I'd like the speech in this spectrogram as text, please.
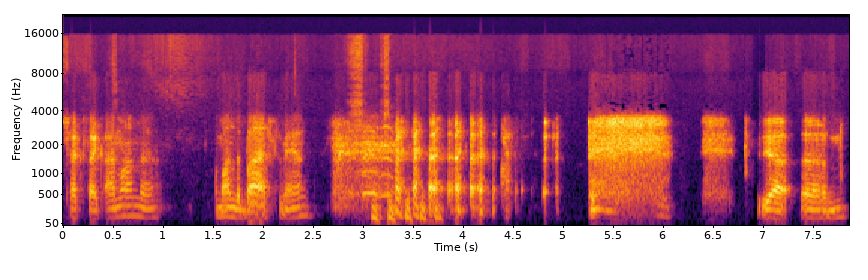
Chuck's like, I'm on the I'm on the bus, man. yeah. Um,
